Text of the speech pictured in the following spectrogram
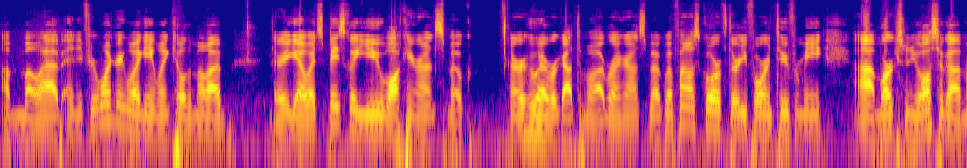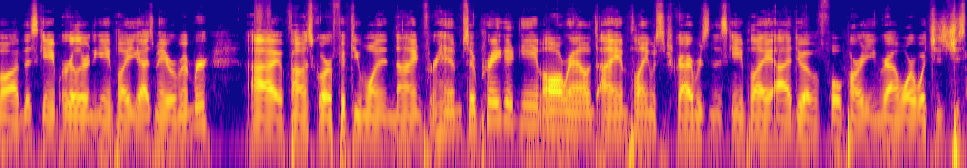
a Moab. And if you're wondering a game-winning kill the Moab, there you go. It's basically you walking around smoke or whoever got the Moab running around smoke. But final score of 34 and 2 for me. Uh, Marksman, who also got Moab this game earlier in the gameplay, you guys may remember. Uh, final score of 51 and 9 for him. So pretty good game all around. I am playing with subscribers in this gameplay. I do have a full party in Ground War, which is just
